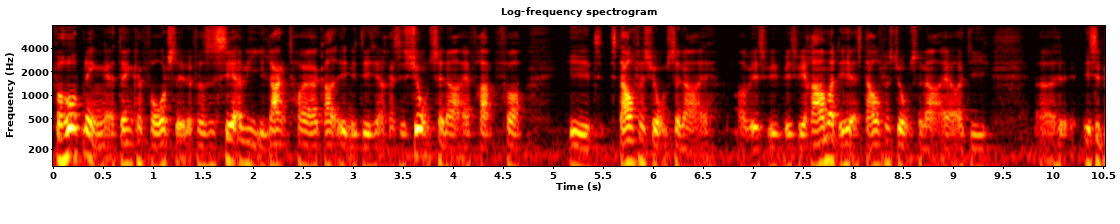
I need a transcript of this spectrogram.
forhåbningen, at den kan fortsætte, for så ser vi i langt højere grad ind i det her recessionsscenarie frem for et stagflationsscenarie. Og hvis vi, hvis vi rammer det her stagflationsscenarie, og de øh, ECB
